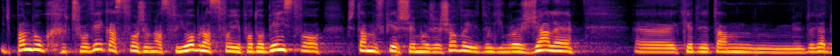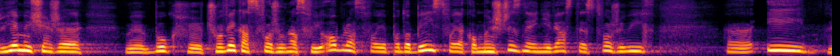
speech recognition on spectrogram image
I Pan Bóg człowieka stworzył na swój obraz, swoje podobieństwo. Czytamy w pierwszej Mojżeszowej, w drugim rozdziale, e, kiedy tam dowiadujemy się, że Bóg człowieka stworzył na swój obraz, swoje podobieństwo, jako mężczyznę i niewiastę stworzył ich e, i e,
